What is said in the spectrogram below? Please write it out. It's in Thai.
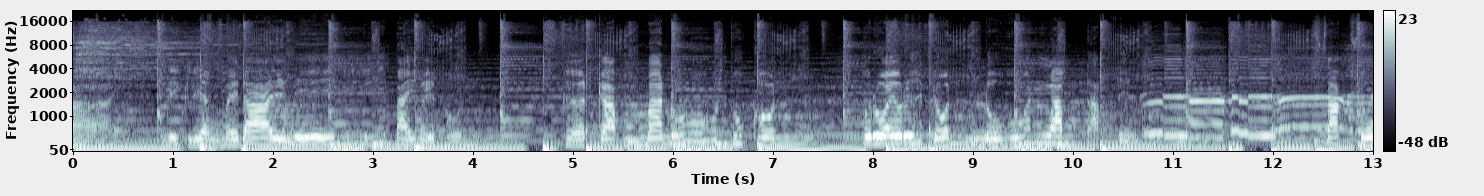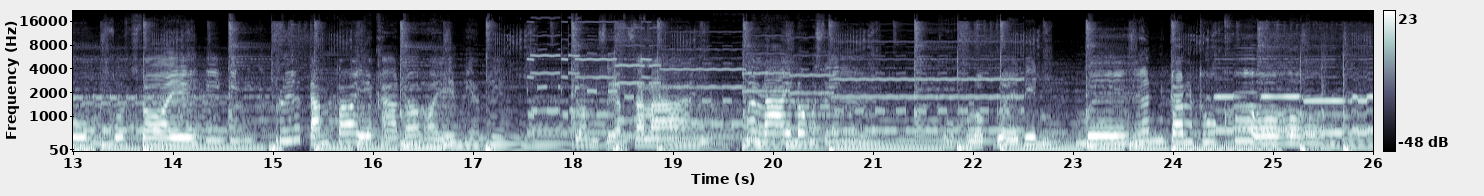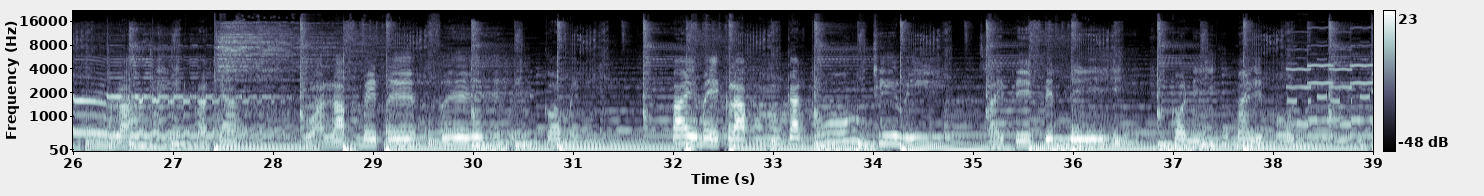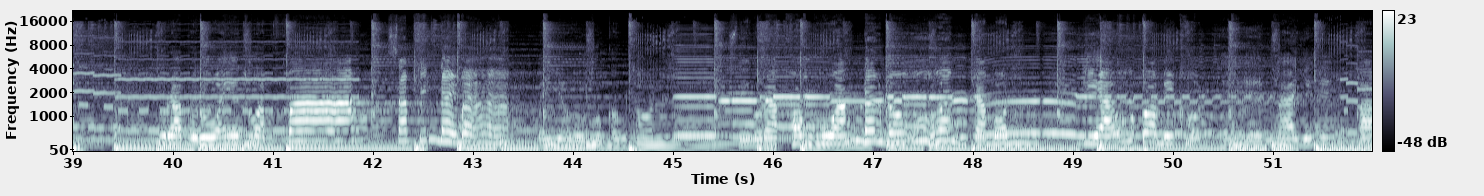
ตายหลีกเลี่ยงไม่ได้หนี้ไปไม่พ้นเกิดกับมนุษย์ทุกคน รวยหรือจนล้วนลับดับดินสักสูงสุดซอย หรือต่ำต้อยขาด้อยเพียงดินย่อมเสื่อมสลายมาลายลงสิ้น ถูกกลบด้วยดินเหมือนกันทุกคนรักประจัน ว่าหลับไม่ตื่นฟื้นก็ไม่มี ไปไม่กลับกันทุกชีวี ใส่ปีกบินหนี้ก็หนีไม่พ้นร่ำรวยท่วมฟ้าทรัพย์สินได้มาไม่อยู่คงทน สิ่งรักของหวงดังดวงกะมนเดี๋ยวก็มีคนอื่นมาเยืมไป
